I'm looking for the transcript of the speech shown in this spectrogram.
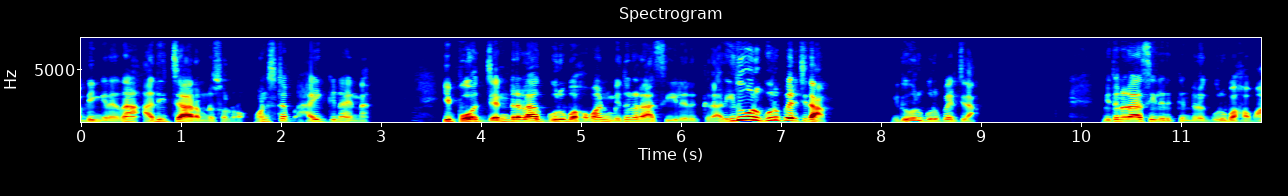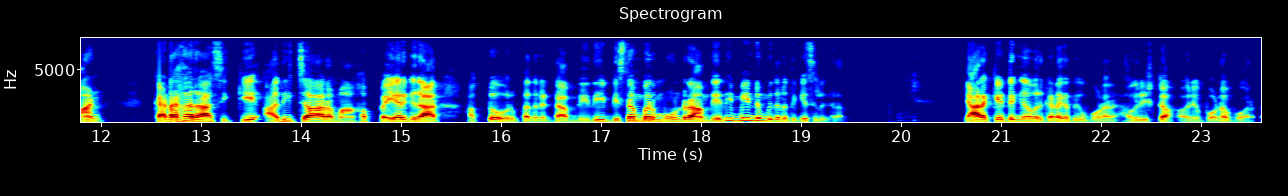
அப்படிங்கிறது தான் அதிச்சாரம்னு சொல்கிறோம் ஒன் ஸ்டெப் ஹைக்னா என்ன? இப்போது ஜென்ரலாக குரு பகவான் மிதுன ராசியில் இருக்கிறார். இது ஒரு குரு பயிற்சி தான். இது ஒரு குரு பயிற்சி தான். மிதுன ராசியில் இருக்கின்ற குரு பகவான் கடக ராசிக்கு அதிச்சாரமாக பெயர்கிறார். அக்டோபர் பதினெட்டாம் தேதி டிசம்பர் மூன்றாம் தேதி மீண்டும் மிதனத்துக்கே செல்கிறார். யாரை கேட்டுங்க அவர் கடகத்துக்கு போனார் அவர் இஷ்டம். அவர் எப்போனா போகிறார்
